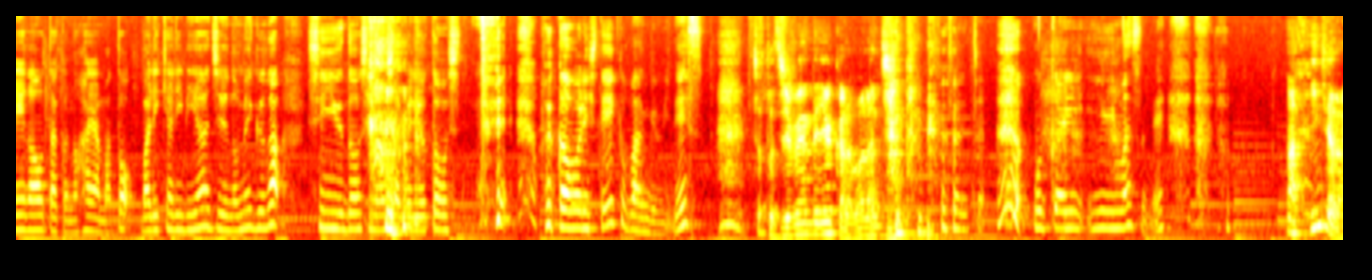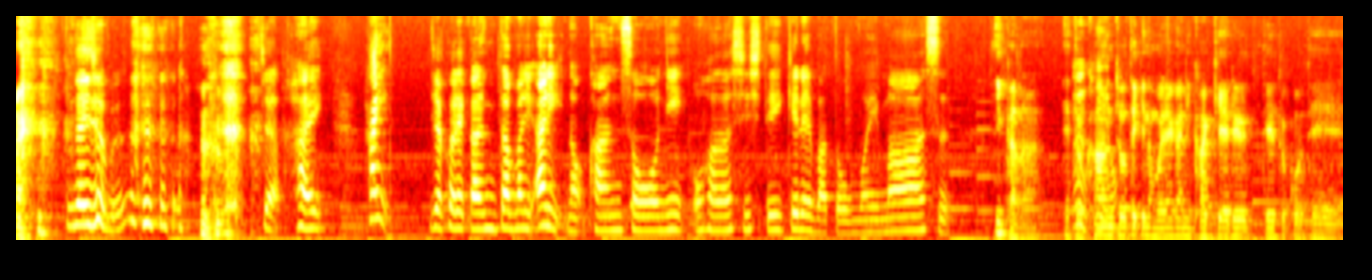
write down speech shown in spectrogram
映画オタクの葉山とバリキャリリア充のメグが親友同士のおしゃべりを通して深掘りしていく番組です。ちょっと自分で言うから笑っちゃった。ねもう一回言いますね。あいいんじゃない？大丈夫？じゃあはい。はい。じゃあこれからネタバレありの感想にお話ししていければと思います。いいかな？えっと、うん感情的な盛り上がりに欠けるっていうところで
